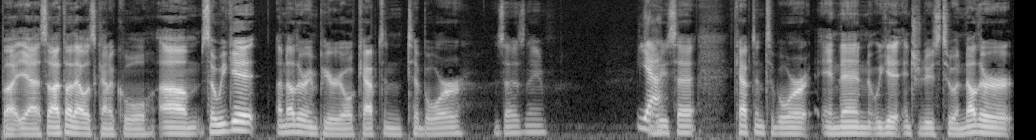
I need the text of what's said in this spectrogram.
But yeah, so I thought that was kind of cool. Um, so we get another Imperial, Captain Tabor. Is that his name? Yeah. how you say it? Captain Tabor. And then we get introduced to another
